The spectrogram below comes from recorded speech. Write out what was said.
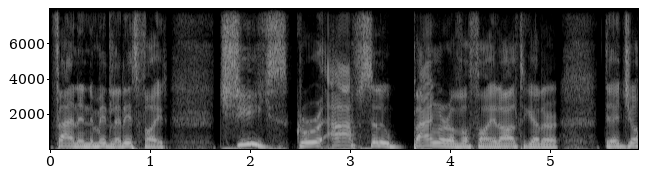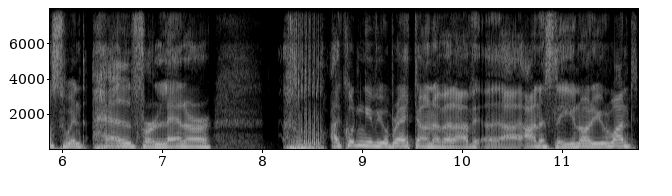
fan in the middle of this fight. Jeez, absolute banger of a fight altogether. They just went hell for leather. I couldn't give you a breakdown of it. Uh, honestly, you know, you want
